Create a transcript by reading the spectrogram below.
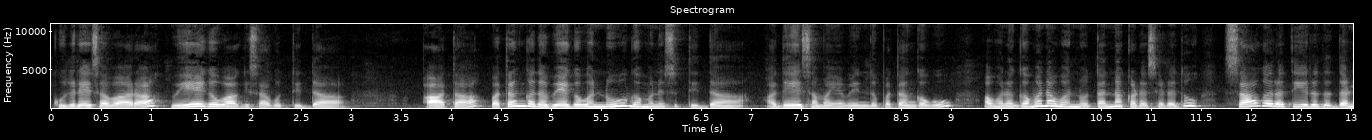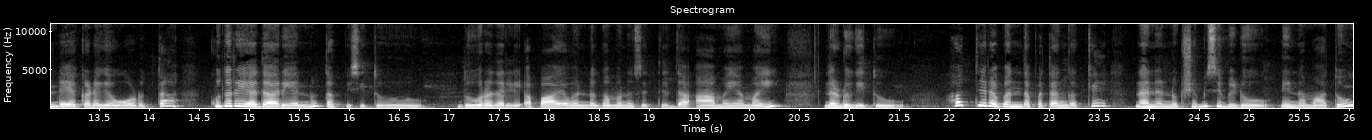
ಕುದುರೆ ಸವಾರ ವೇಗವಾಗಿ ಸಾಗುತ್ತಿದ್ದ. ಆತ ಪತಂಗದ ವೇಗವನ್ನೂ ಗಮನಿಸುತ್ತಿದ್ದ. ಅದೇ ಸಮಯವೆಂದು ಪತಂಗವು ಅವನ ಗಮನವನ್ನು ತನ್ನ ಕಡೆ ಸೆಳೆದು ಸಾಗರ ತೀರದ ದಂಡೆಯ ಕಡೆಗೆ ಓಡುತ್ತಾ ಕುದುರೆಯ ದಾರಿಯನ್ನು ತಪ್ಪಿಸಿತು. ದೂರದಲ್ಲಿ ಅಪಾಯವನ್ನು ಗಮನಿಸುತ್ತಿದ್ದ ಆಮೆಯ ಮೈ ನಡುಗಿತು. ಹತ್ತಿರ ಬಂದ ಪತಂಗಕ್ಕೆ ನನ್ನನ್ನು ಕ್ಷಮಿಸಿಬಿಡು ನಿನ್ನ ಮಾತು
